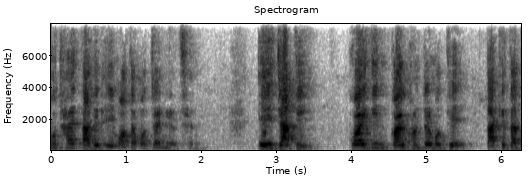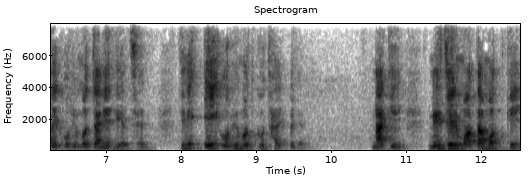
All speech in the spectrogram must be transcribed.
কোথায় তাদের এই মতামত জানিয়েছেন? এই জাতি কয়দিন, কয়েক ঘণ্টার মধ্যে তাকে তাদের অভিমত জানিয়ে দিয়েছেন। তিনি এই অভিমত কোথায় পেলেন? নাকি নিজের মতামতকেই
